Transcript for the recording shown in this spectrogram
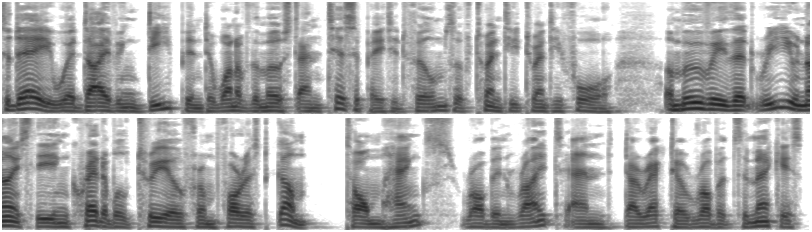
Today, we're diving deep into one of the most anticipated films of 2024, a movie that reunites the incredible trio from Forrest Gump Tom Hanks, Robin Wright, and director Robert Zemeckis.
